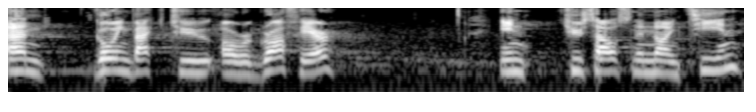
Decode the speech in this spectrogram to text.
And going back to our graph here, in 2019,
